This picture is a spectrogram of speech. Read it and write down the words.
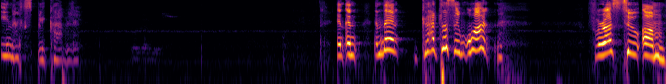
inexplicable. And, and, and then God doesn't want for us to um,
